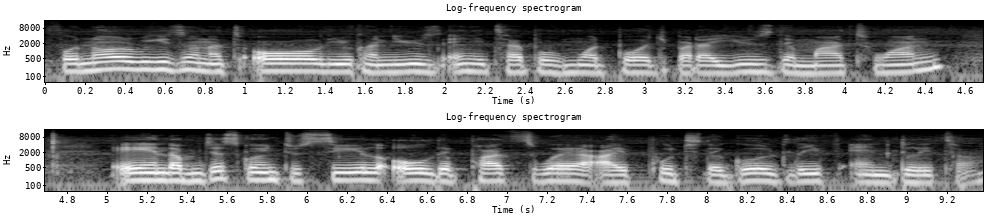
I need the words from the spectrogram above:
For no reason at all you can use any type of mod podge but i used the matte one. And i'm just going to seal all the parts where i put the gold leaf and glitter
